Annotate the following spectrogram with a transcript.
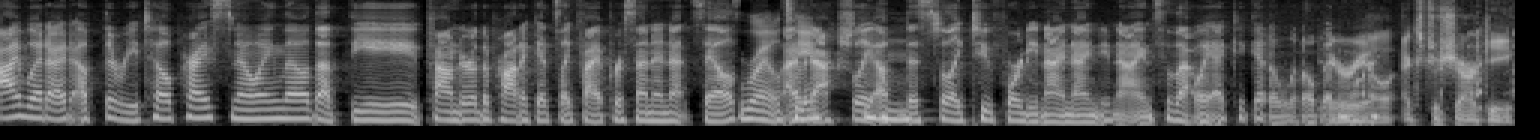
I would. I'd up the retail price, knowing though that the founder of the product gets like five percent in net sales. Royalty. I would actually Mhm. up this to like two forty nine ninety nine, so that way I could get a little bit Ariel, more. extra sharky.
